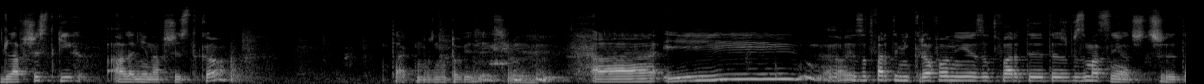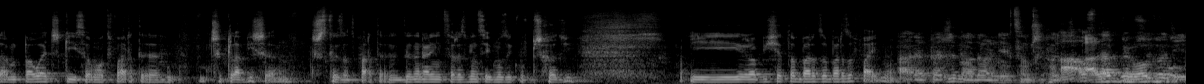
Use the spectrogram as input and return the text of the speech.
dla wszystkich, ale nie na wszystko. Tak można powiedzieć. A, I no, jest otwarty mikrofon i jest otwarty też wzmacniacz, czy tam pałeczki są otwarte, czy klawisze. Wszystko jest otwarte. Generalnie coraz więcej muzyków przychodzi. I robi się to bardzo, bardzo fajnie. A reperzy nadal nie chcą przychodzić. A ale ostatnio było przychodzili,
